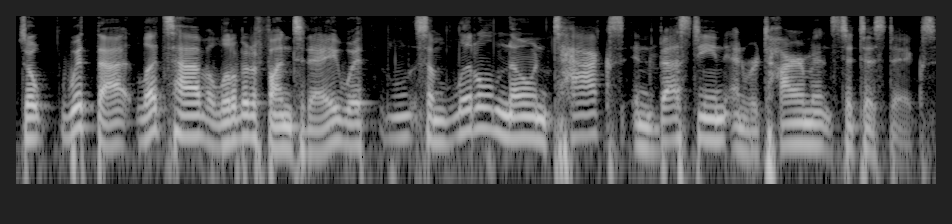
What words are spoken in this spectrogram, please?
So, with that, let's have a little bit of fun today with some little known tax, investing, and retirement statistics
